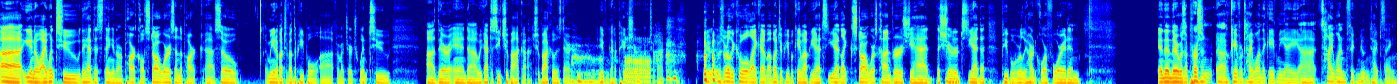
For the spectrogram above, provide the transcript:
uh, you know, I went to. They had this thing in our park called Star Wars in the Park. Uh, so, me and a bunch of other people uh, from our church went to uh, there, and uh, we got to see Chewbacca. Chewbacca was there. Even got a picture of Chewbacca. it, it was really cool. Like a, a bunch of people came up. You had you had like Star Wars Converse. You had the shirts. You had the people were really hardcore for it, and and then there was a person uh, who came from Taiwan that gave me a uh, Taiwan Fig Newton type thing.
